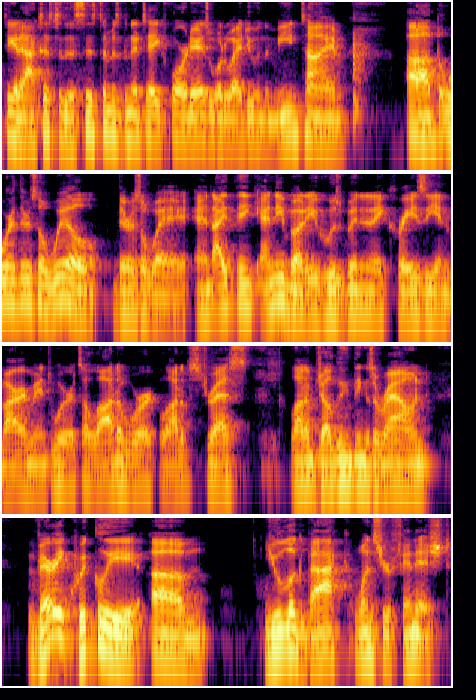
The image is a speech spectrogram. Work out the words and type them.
To get access to the system is going to take four days. What do I do in the meantime? Uh, but where there's a will, there's a way. And I think anybody who's been in a crazy environment where it's a lot of work, a lot of stress, a lot of juggling things around, very quickly um, you look back once you're finished.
